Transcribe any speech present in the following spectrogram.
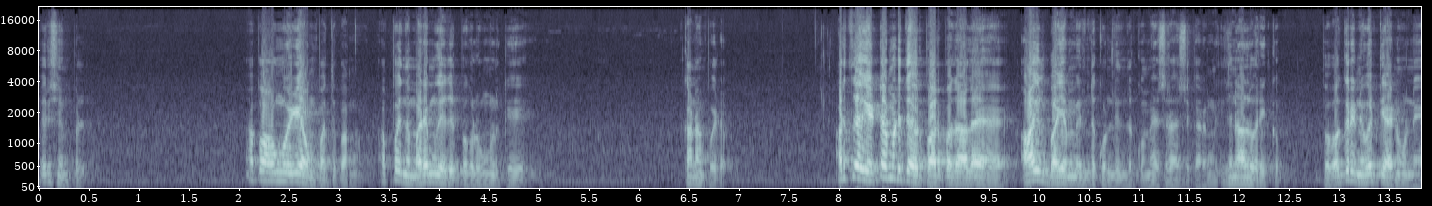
வெரி சிம்பிள் அப்போ அவங்க வழியை அவங்க பார்த்துப்பாங்க. அப்போ இந்த மறைமுக எதிர்ப்புகள் உங்களுக்கு காணாம போயிடும். அடுத்தது எட்டாம் இடத்தை அவர் பார்ப்பதால் ஆயுள் பயம் இருந்து கொண்டு இருந்திருக்கும் மேசராசிக்காரங்க இது நாள் வரைக்கும். இப்போ வக்ர நிவர்த்தி ஆனவுடனே உடனே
